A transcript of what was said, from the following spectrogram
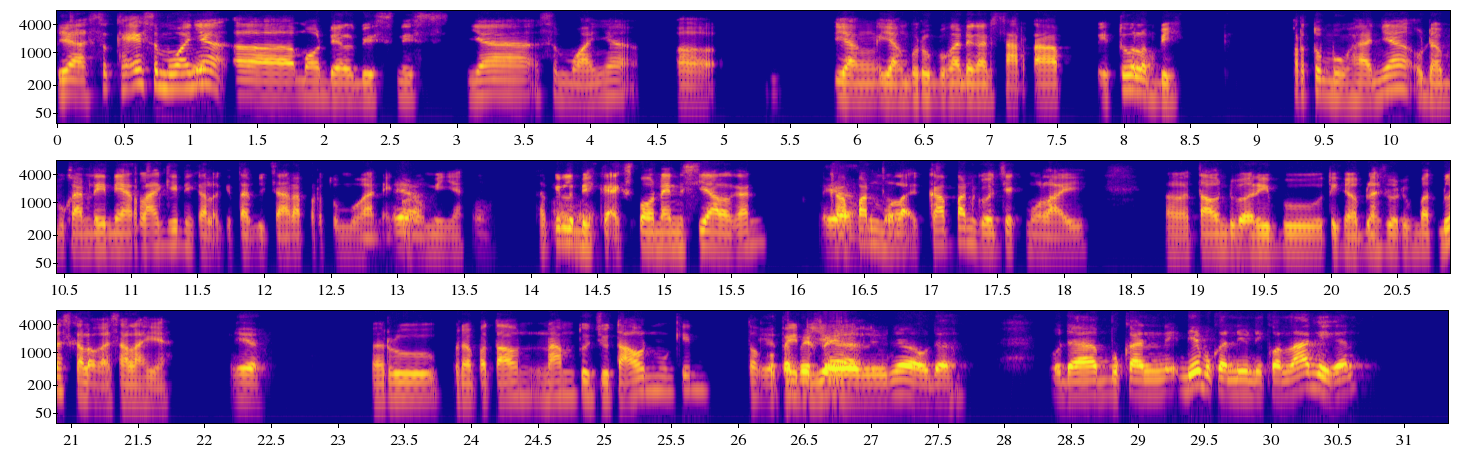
Ya, se- kayak semuanya eh, model bisnisnya semuanya eh, yang yang berhubungan dengan startup itu Oh. lebih pertumbuhannya udah bukan linear lagi nih kalau kita bicara pertumbuhan Iya. ekonominya, Hmm. Tapi Oh. lebih ke eksponensial kan. Iya, Kapan betul. mulai kapan Gojek mulai eh, tahun 2013 2014 kalau nggak salah ya. Iya. Baru berapa tahun? 6 7 tahun mungkin Iya, tapi Tokopedia value-nya udah udah bukan dia bukan unicorn lagi kan?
